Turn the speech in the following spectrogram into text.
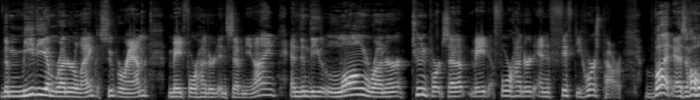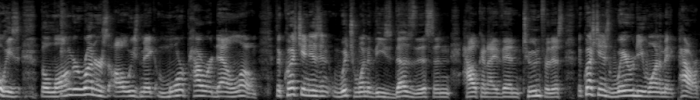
The medium runner length, Super Ram, made 479. And then the long runner tune port setup made 450 horsepower. But as always, the longer runners always make more power down low. The question isn't which one of these does this and how can I then tune for this. The question is where do you want to make power?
